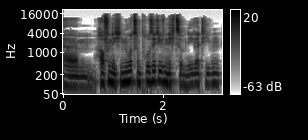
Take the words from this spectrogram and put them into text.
Ähm, hoffentlich nur zum Positiven, nicht zum Negativen.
